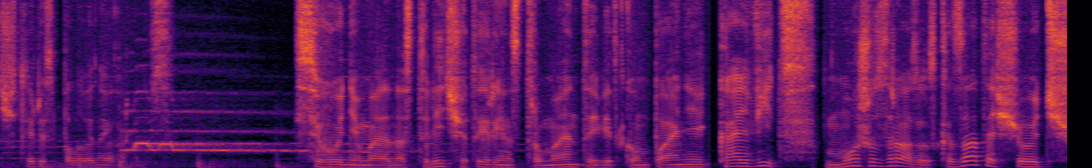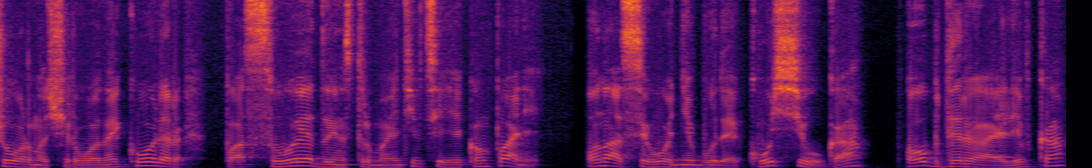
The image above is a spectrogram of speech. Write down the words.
24,5 градуси. Сьогодні в мене на столі чотири інструменти від компанії Kaiwitz. Можу зразу сказати, що чорно-червоний колір пасує до інструментів цієї компанії. У нас сьогодні буде кусюка, обдирайлівка,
